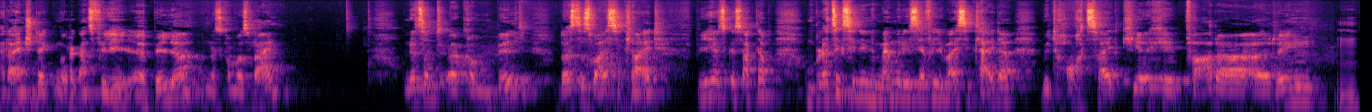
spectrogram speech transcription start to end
reinstecken oder ganz viele äh, Bilder und das kommt was rein. Und jetzt hat, äh, kommt ein Bild, da ist das weiße Kleid wie ich jetzt gesagt habe. Und plötzlich sind in der Memory sehr viele weiße Kleider mit Hochzeit, Kirche, Pfarrer, äh, Ring mhm.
